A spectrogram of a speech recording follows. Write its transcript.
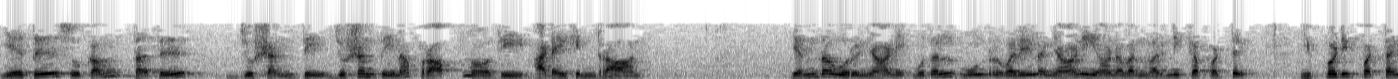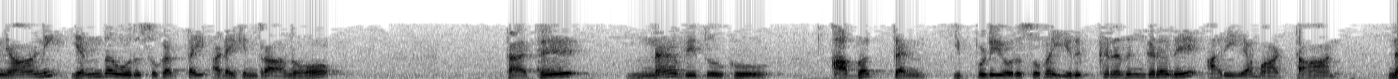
எது சுகம் தது ஜுஷந்தி. ஜுஷந்தினா பிராப்னோதி அடைகின்றான். எந்த ஒரு ஞானி முதல் மூன்று வரியில ஞானியானவன் வர்ணிக்கப்பட்டு இப்படிப்பட்ட ஞானி எந்த ஒரு சுகத்தை அடைகின்றானோ தது ந விதுகு அபக்தன் இப்படி ஒரு சுகம் இருக்கிறதுங்கிறதே அறிய மாட்டான். ந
